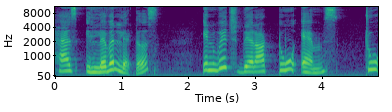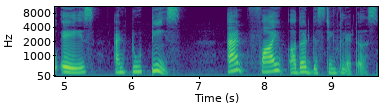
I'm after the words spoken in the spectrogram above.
has 11 letters in which there are 2 M's, 2 A's and 2 T's and 5 other distinct letters.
